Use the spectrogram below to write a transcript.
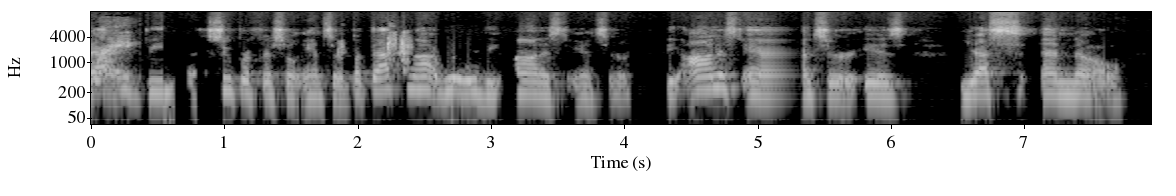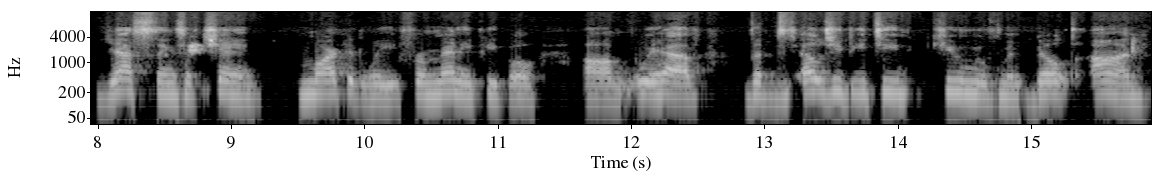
That right. would be a superficial answer, but that's not really the honest answer. The honest answer is yes and no. Yes, things have changed markedly for many people. Um, we have the LGBTQ movement built on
